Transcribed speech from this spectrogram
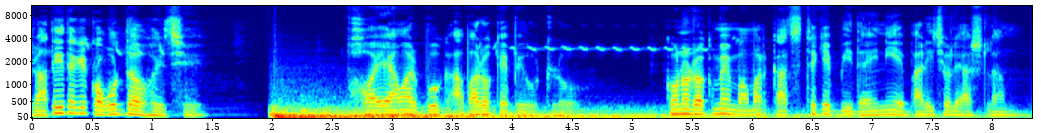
রাতেই তাকে কবর দেওয়া হয়েছে। ভয়ে আমার বুক আবারও কেঁপে উঠল। কোনো রকমে মামার কাছ থেকে বিদায় নিয়ে বাড়ি চলে আসলাম।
